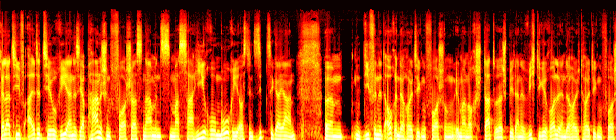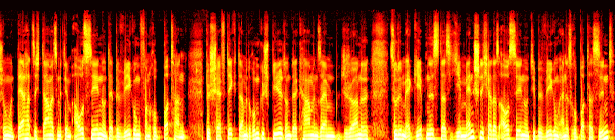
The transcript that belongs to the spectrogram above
relativ alte Theorie eines japanischen Forschers namens Masahiro Mori aus den 70er Jahren. Ähm, die findet auch in der heutigen Forschung immer noch statt oder spielt eine wichtige Rolle in der heutigen Forschung. Und der hat sich damals mit dem Aussehen und der Bewegung von Robotern beschäftigt, damit rumgespielt und er kam in seinem Journal zu dem Ergebnis, dass je menschlicher das Aussehen und die Bewegung eines Roboters sind,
